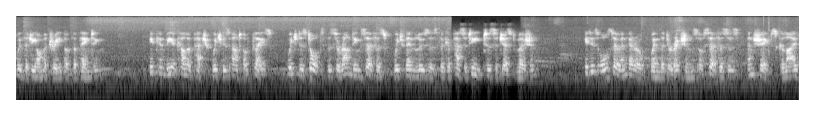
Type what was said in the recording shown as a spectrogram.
with the geometry of the painting. It can be a color patch which is out of place, which distorts the surrounding surface, which then loses the capacity to suggest motion. It is also an error when the directions of surfaces and shapes collide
